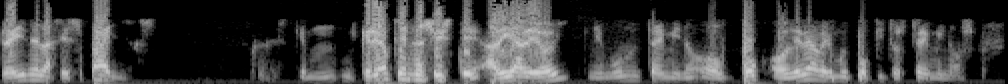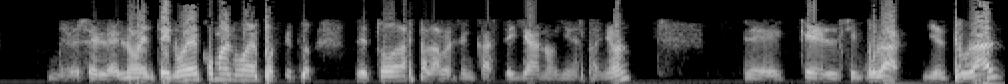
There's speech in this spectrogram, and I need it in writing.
rey de las Españas. que mm, creo que no existe a día de hoy ningún término, o, o debe haber muy poquitos términos. Debe ser el 99,9% de todas las palabras en castellano y en español, eh, que el singular y el plural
